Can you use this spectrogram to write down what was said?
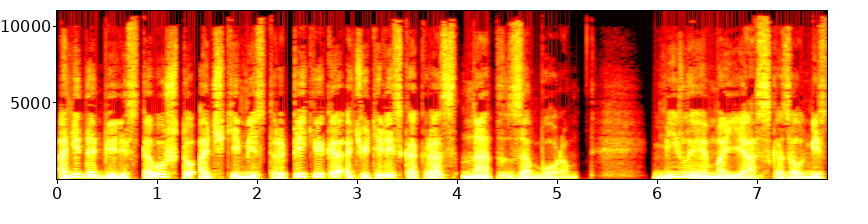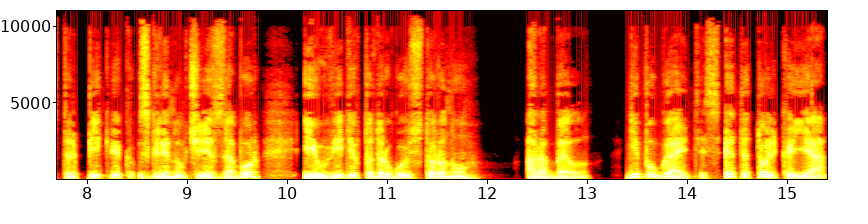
они добились того, что очки мистера Пиквика очутились как раз над забором. «Милая моя», — сказал мистер Пиквик, взглянув через забор и увидев по другую сторону Арабелл. «Не пугайтесь, это только я».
